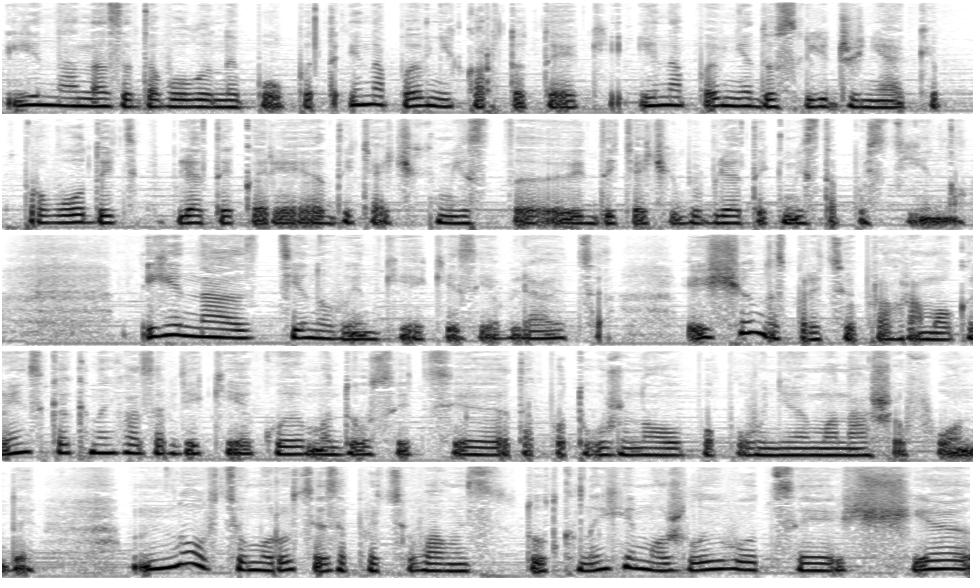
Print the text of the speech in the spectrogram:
і на незадоволений попит, і на певні картотеки, і на певні дослідження, які проводить бібліотекарі дитячих міст, дитячих бібліотек міста постійно і на ті новинки, які з'являються. І ще у нас працює програма Українська книга, завдяки якої ми досить е, так потужно поповнюємо наші фонди. Ну, в цьому році запрацював інститут книги. Можливо, це ще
